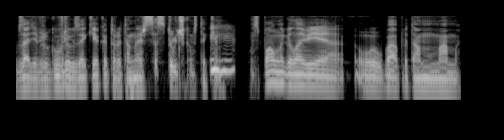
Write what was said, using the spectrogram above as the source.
сзади в, в рюкзаке, который там, знаешь, со стульчиком с таким. Мгм. Он спал на голове у папы, там, у мамы.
